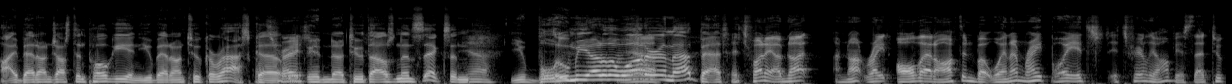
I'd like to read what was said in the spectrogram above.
I bet on Justin Pogge and you bet on Tuukka Rask uh, right. in uh, 2006, and Yeah. you blew me out of the water Yeah. in that bet. It's funny. I'm not. I'm not right all that often, but when I'm right, boy, it's it's fairly obvious that Tuukka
